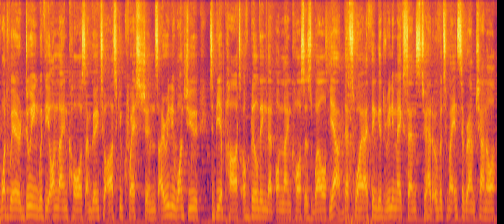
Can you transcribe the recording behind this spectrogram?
what we're doing with the online course. I'm going to ask you questions. I really want you to be a part of building that online course as well. Yeah, that's why I think it really makes sense to head over to my Instagram channel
